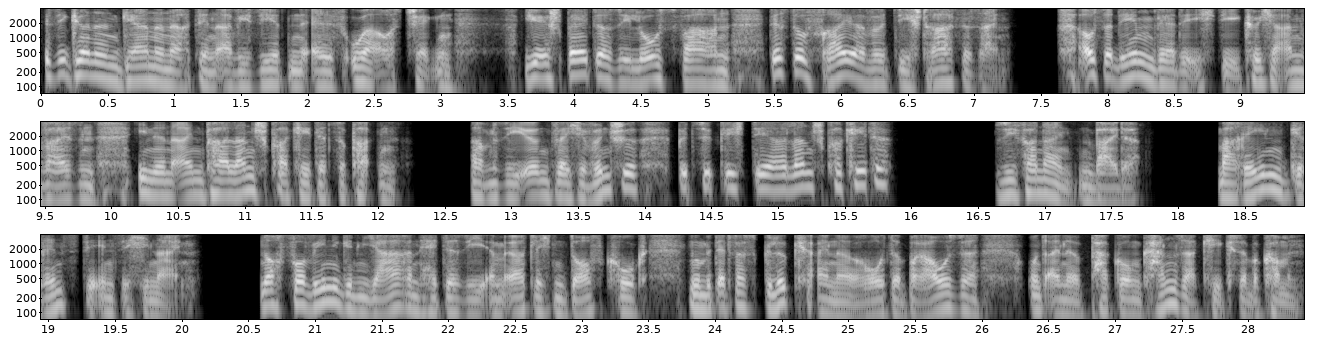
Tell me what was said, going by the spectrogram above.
Sie können gerne nach den avisierten 11 Uhr auschecken. Je später Sie losfahren, desto freier wird die Straße sein. Außerdem werde ich die Küche anweisen, Ihnen ein paar Lunchpakete zu packen. Haben Sie irgendwelche Wünsche bezüglich der Lunchpakete? Sie verneinten beide. Maren grinste in sich hinein. Noch vor wenigen Jahren hätte sie im örtlichen Dorfkrug nur mit etwas Glück eine rote Brause und eine Packung Hansa-Kekse bekommen.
